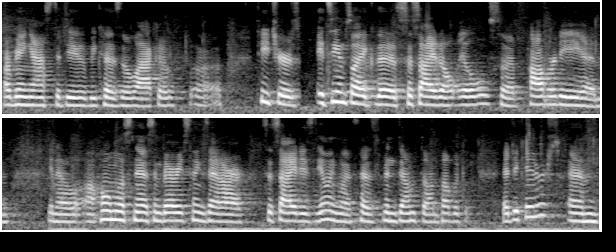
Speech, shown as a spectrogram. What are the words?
are being asked to do because of the lack of uh, teachers. It seems like the societal ills, uh, poverty and you know, uh, homelessness and various things that our society is dealing with has been dumped on public educators and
